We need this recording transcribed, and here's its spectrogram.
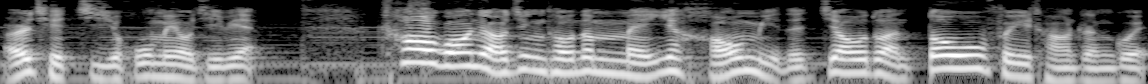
而且几乎没有畸变。超广角镜头的每一毫米的焦段都非常珍贵，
